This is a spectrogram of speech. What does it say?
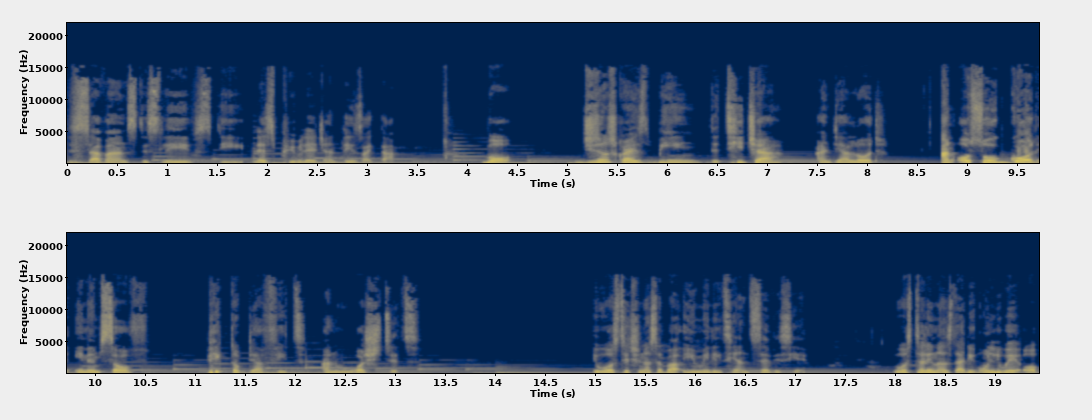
The servants, the slaves, the less privileged, and things like that. But Jesus Christ being the teacher and their Lord, and also God in Himself, picked up their feet and washed it it was teaching us about humility and service here. It was telling us that the only way up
